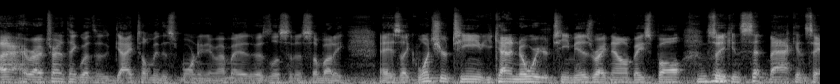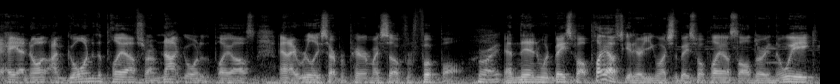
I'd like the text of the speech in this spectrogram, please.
I, I'm trying to think what the guy told me this morning. I was listening to somebody, and he's like once your team, you kind of know where your team is right now in baseball, so you can sit back and say, "Hey, I know I'm going to the playoffs, or I'm not going to the playoffs," and I really start preparing myself for football. Right. And then when baseball playoffs get here, you can watch the baseball playoffs all during the week,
